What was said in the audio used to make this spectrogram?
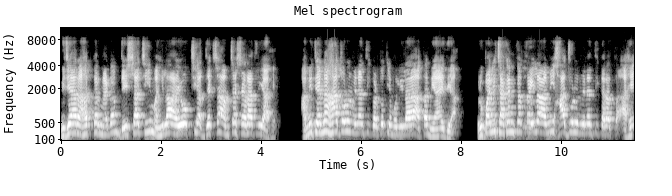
विजया राहतकर मॅडम देशाची महिला आयोगची अध्यक्ष आमच्या शहरातली आहे. आम्ही त्यांना हात जोडून विनंती करतो की मुलीला आता न्याय द्या. रुपाली चाकणकर ताईला आम्ही हात जोडून विनंती करत आहे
